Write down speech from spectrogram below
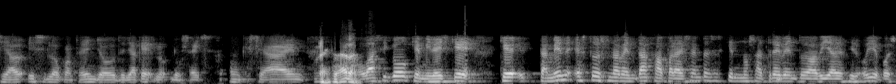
si, y si lo conceden, yo diría que lo, uséis, aunque sea en algo básico, que miréis que, que también esto es una ventaja para esas empresas que no se atreven todavía a decir, oye, pues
